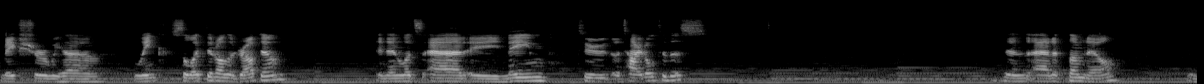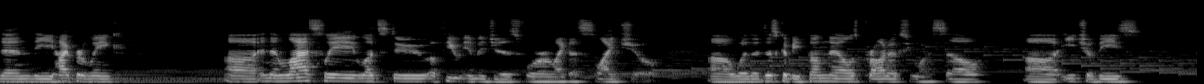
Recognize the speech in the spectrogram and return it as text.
make sure we have link selected on the dropdown. And then let's add a name to a title to this. Then add a thumbnail. And then the hyperlink. Uh, and then lastly, let's do a few images for like a slideshow. Uh, whether this could be thumbnails, products you want to sell. Uh, each of these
